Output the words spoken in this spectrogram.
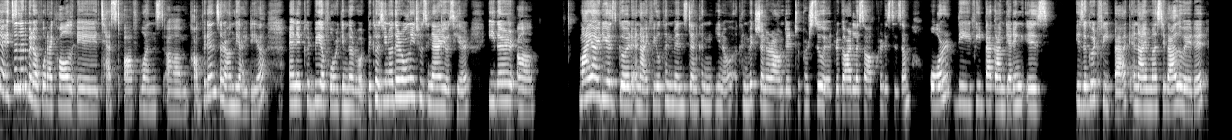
Yeah, it's a little bit of what I call a test of one's um, confidence around the idea. And it could be a fork in the road because, you know, there are only two scenarios here. Either uh, my idea is good and I feel convinced and con, you know a conviction around it to pursue it regardless of criticism or the feedback I'm getting is is a good feedback and I must evaluate it,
